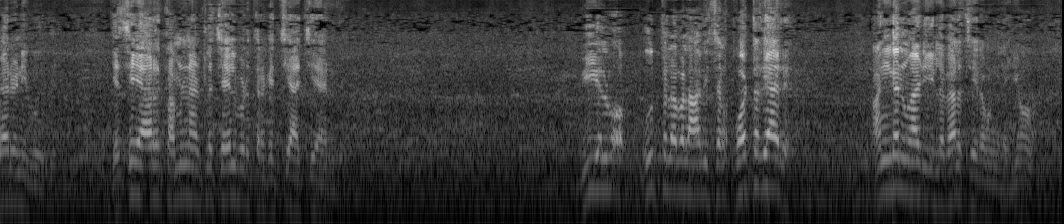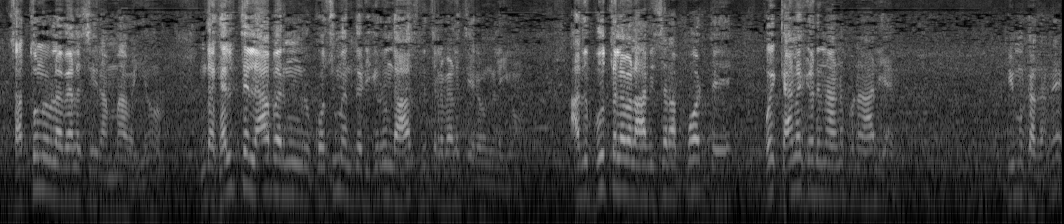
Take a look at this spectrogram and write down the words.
பேரணி போகுது. எஸ்ஐஆர் தமிழ்நாட்டில் செயல்படுத்துற கட்சி ஆட்சியா இருக்கு விஎல்ஓ பூத் லெவல் ஆபீசர் போட்டது யாரு? அங்கன்வாடியில் வேலை செய்யறவங்களையும் சத்துணவுல வேலை செய்யற அம்மாவையும் இந்த ஹெல்த் லேபர்ங்கிற கொசு மருந்து அடிக்கிறோம் இந்த ஆஸ்பத்திரியில் வேலை செய்யறவங்களையும் அது பூத் லெவல் ஆபீசரா போட்டு போய் கணக்கெடுன்னு அனுப்பின ஆள் யாரு? திமுக தானே?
